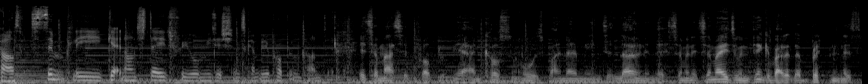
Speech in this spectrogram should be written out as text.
Charles, simply getting on stage for your musicians can be a problem, can't it? It's a massive problem, yeah, and Colston Hall is by no means alone in this. I mean, it's amazing when you think about it that Britain is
